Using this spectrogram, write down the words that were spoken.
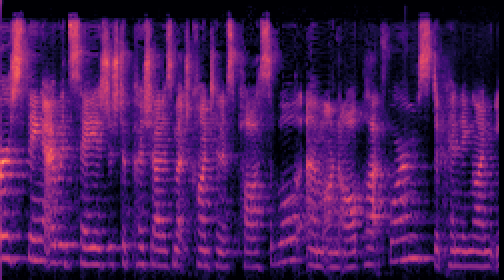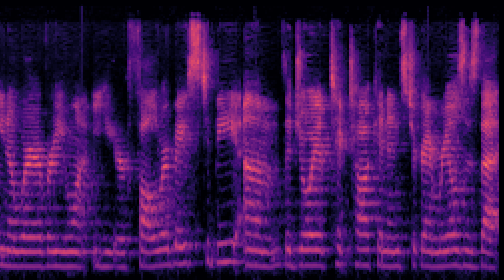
first thing i would say is just to push out as much content as possible um, on all platforms depending on you know wherever you want your follower base to be. Um, the joy of tiktok and instagram reels is that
